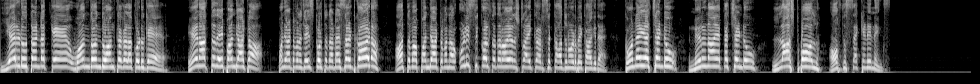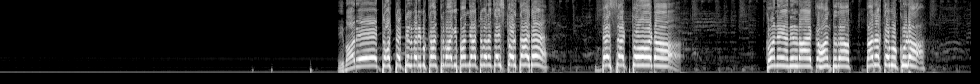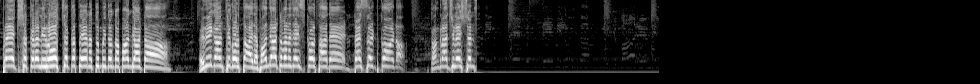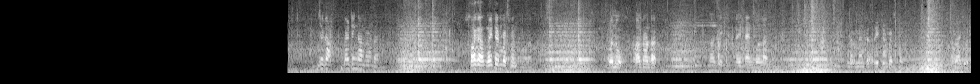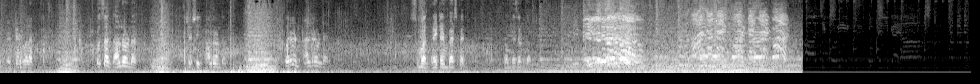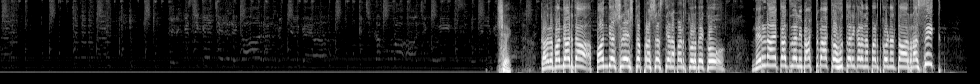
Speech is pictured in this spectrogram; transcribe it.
ಎರಡು ತಂಡಕ್ಕೆ ಒಂದೊಂದು ಅಂಕಗಳ ಕೊಡುಗೆ. ಏನಾಗ್ತದೆ ಈ ಪಂದ್ಯಾಟ? ಪಂದ್ಯಾಟವನ್ನು ಜಯಿಸ್ಕೊಳ್ತದ ಡೆಸರ್ಟ್ ಗಾರ್ಡ್. ಅಥವಾ ಪಂದ್ಯಾಟವನ್ನು ಉಳಿಸಿಕೊಳ್ತದ ರಾಯಲ್ ಸ್ಟ್ರೈಕರ್ಸ್ ಕಾದು ನೋಡಬೇಕಾಗಿದೆ. ಕೊನೆಯ ಚೆಂಡು, ನಿರ್ಣಾಯಕ ಚೆಂಡು last ball of the second innings ಈ ಬಾರಿ ಡಾಕ್ಟರ್ ಡೆಲಿವರಿ ಮುಖಾಂತರವಾಗಿ ಪಂದ್ಯಾಟವನ್ನು ಜಯಿಸಿಕೊಳ್ತಾ ಇದೆ. ಡೆಸರ್ಟ್ ಕೋಡ್ ಕೊನೆಯ ನಿರ್ಣಾಯಕ ಹಂತದ ತನಕವೂ ಕೂಡ ಪ್ರೇಕ್ಷಕರಲ್ಲಿ ರೋಚಕತೆಯನ್ನು ತುಂಬಿದಂತ ಪಂದ್ಯಾಟ. ಇದೀಗ ಅಂತ್ಯಗೊಳ್ತಾ ಇದೆ. ಪಂದ್ಯಾಟವನ್ನು ಜಯಿಸಿಕೊಳ್ತಾ ಇದೆ desert guard. Congratulations Jaga batting allrounder. Sagar right hand batsman Manu allrounder Rajik right hand bowler Dharmendra right hand batsman Raju left hand bowler Vasanth allrounder Shashi allrounder Varun allrounder Suman right hand batsman from desert guard check ಕಳೆದ ಪಂದ್ಯಾಟದ ಪಂದ್ಯ ಶ್ರೇಷ್ಠ ಪ್ರಶಸ್ತಿಯನ್ನು ಪಡೆದುಕೊಳ್ಬೇಕು. ನಿರ್ಣಾಯಕ ಹಂತದಲ್ಲಿ back to back ಹುದ್ದರಿಗಳನ್ನು ಪಡೆದುಕೊಂಡಂತ ರಸಿಕ್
